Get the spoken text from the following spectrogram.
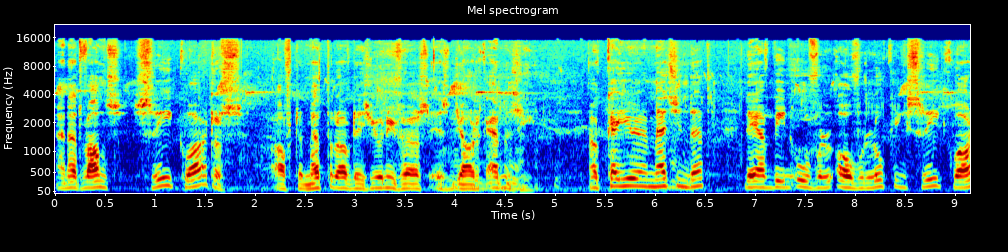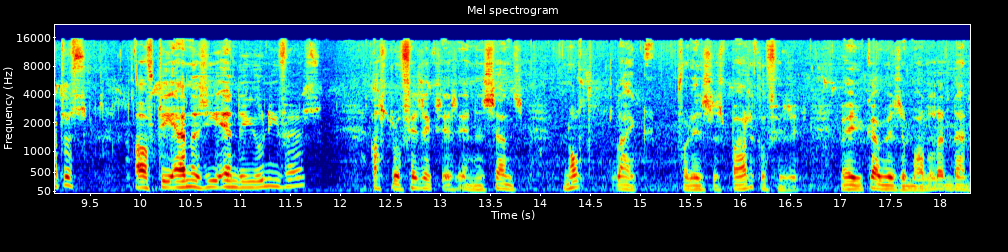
And at once, three quarters of the matter of this universe is dark energy. Now, can you imagine that? They have been over, overlooking three quarters of the energy in the universe. Astrophysics is, in a sense, not like, for instance, particle physics, where you come with a model and then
